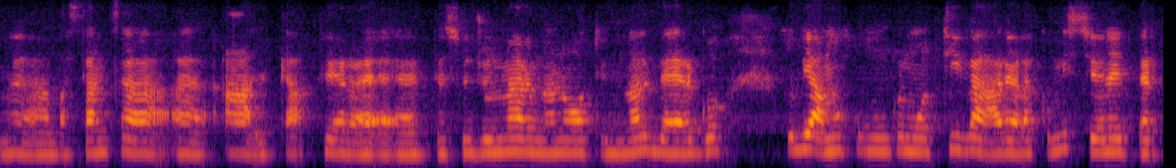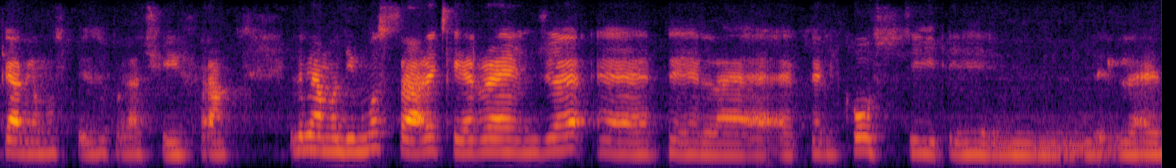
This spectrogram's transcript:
eh, abbastanza eh, alta per, eh, per, soggiornare una notte in un albergo, dobbiamo comunque motivare alla commissione il perché abbiamo speso quella cifra dobbiamo dimostrare che il range eh, per, per, i costi eh,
